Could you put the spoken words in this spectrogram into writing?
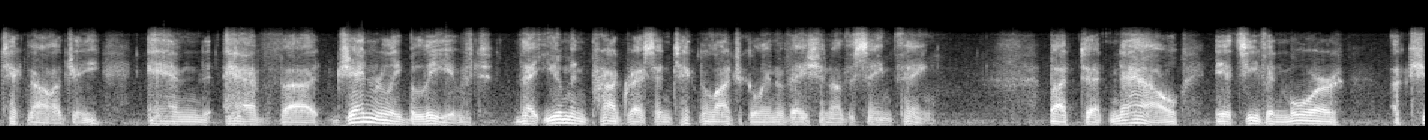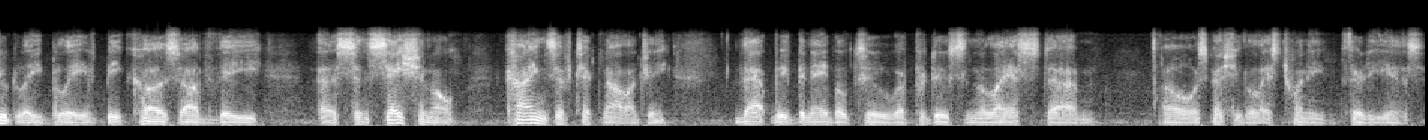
technology and have uh, generally believed that human progress and technological innovation are the same thing. But uh, now it's even more acutely believed because of the uh, sensational kinds of technology that we've been able to uh, produce in the last, um, oh, especially the last 20, 30 years.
